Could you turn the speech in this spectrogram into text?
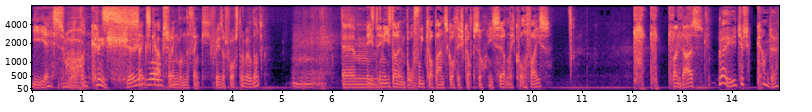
Yes, well done. great Six caps for England, I think. Fraser Forster, well done. Um, He's, and he's done it in both League Cup and Scottish Cup, so he certainly qualifies. One does. Right, you just calm down.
